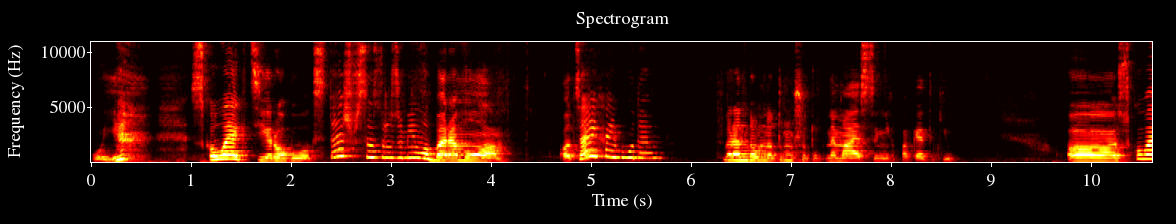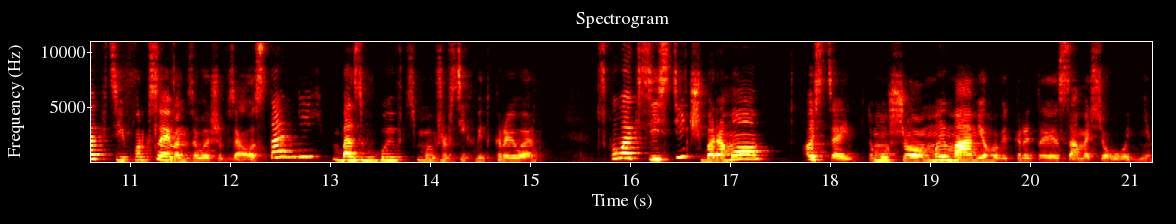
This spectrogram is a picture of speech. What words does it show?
Ой. З колекції Roblox теж все зрозуміло. Беремо оцей хай буде. Рандомно, тому що тут немає синіх пакетиків. Е, з колекції Fork7 залишився останній, без вбивць. Ми вже всіх відкрили. З колекції Stitch беремо ось цей, тому що ми маємо його відкрити саме сьогодні.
